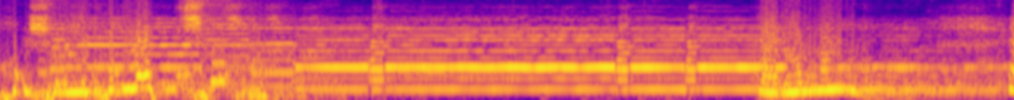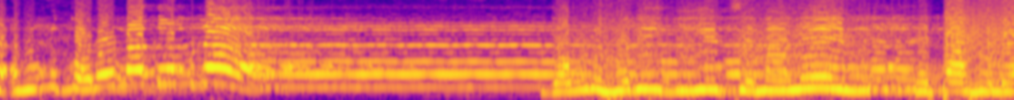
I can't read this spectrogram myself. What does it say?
ফসল ফলাচ্ছ। করোনা, এমন করোনা তোমরা গৌর হরি গিয়ে চেনালেন, এটা হলো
